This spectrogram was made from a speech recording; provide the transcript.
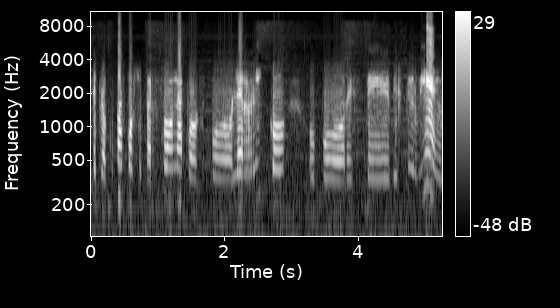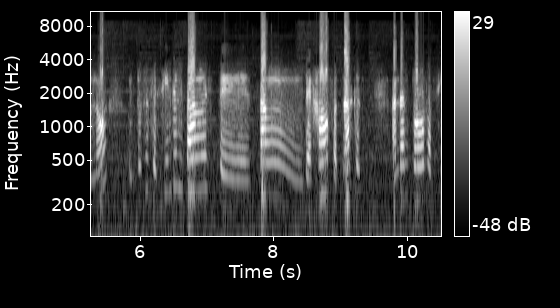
se preocupan por su persona, por, por oler rico o por este vestir bien, ¿no? Entonces se sienten tan este tan dejados atrás que andan todos así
